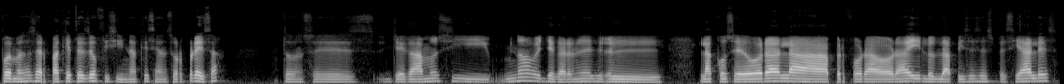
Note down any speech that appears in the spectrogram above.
Podemos hacer paquetes de oficina que sean sorpresa, entonces llegamos y no llegaron el, la cocedora, la perforadora y los lápices especiales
